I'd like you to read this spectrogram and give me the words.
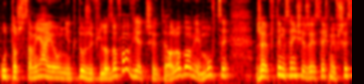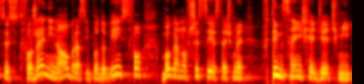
utożsamiają niektórzy filozofowie czy teologowie, mówcy, że w tym sensie, że jesteśmy wszyscy stworzeni na obraz i podobieństwo Boga, no wszyscy jesteśmy w tym sensie dziećmi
